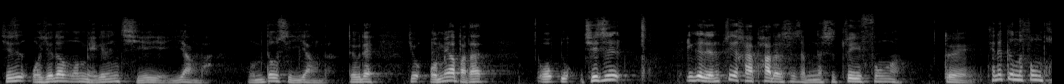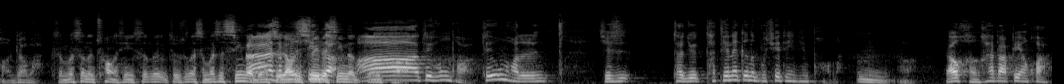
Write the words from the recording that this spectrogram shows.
其实我觉得我们每个人企业也一样吧，我们都是一样的，对不对？就我们要把它，我我其实一个人最害怕的是什么呢？是追风啊，对，天天跟着风跑，你知道吧？什么是那创新？是那就是那什么是新的东啊，西，然后你追着新的东西跑，啊？追风跑，追风跑的人，其实他就他天天跟着不确定性跑嘛，嗯啊，然后很害怕变化。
